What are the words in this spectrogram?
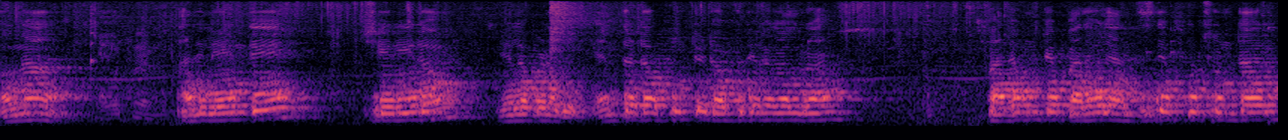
అవునా? అది లేంటే శరీరం నిలబడదు. ఎంత డబ్బు ఉంటే డబ్బు తినగలరా? పదవి ఉంటే పదవులు ఎంతసేపు కూర్చుంటారు?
